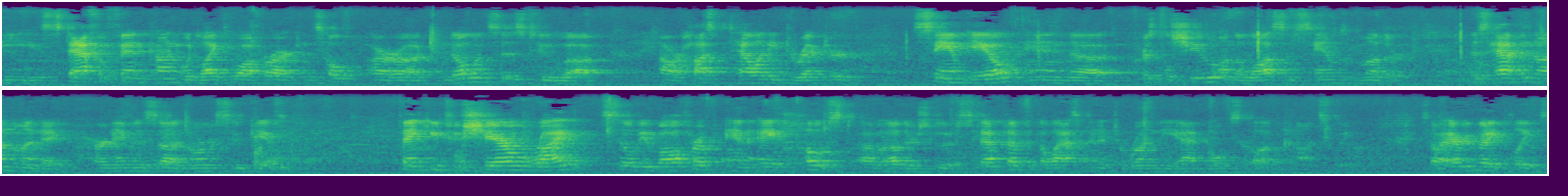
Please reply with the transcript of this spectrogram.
the staff of FenCon would like to offer our, consult, our uh, condolences to uh, our hospitality director, Sam Gale, and uh, Crystal Shue on the loss of Sam's mother. This happened on Monday. Her name is uh, Norma Sue Gale. Thank you to Cheryl Wright, Sylvia Balthrop, and a host of others who have stepped up at the last minute to run the Admirals Club Con Suite. So everybody, please.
